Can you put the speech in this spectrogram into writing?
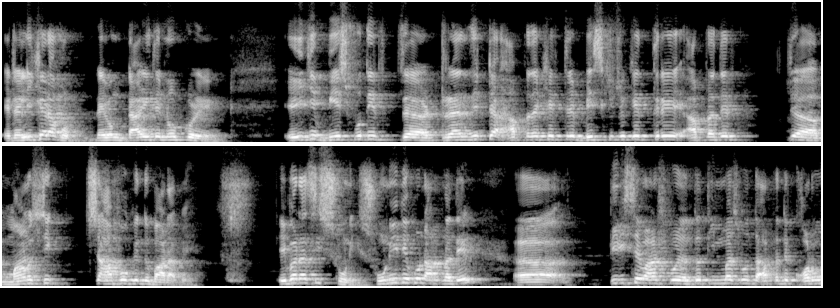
এটা লিখে রাখুন এবং ডায়েরিতে নোট করে নিন। এই যে বৃহস্পতির ট্রানজিটটা আপনাদের ক্ষেত্রে, বেশ কিছু ক্ষেত্রে আপনাদের মানসিক চাপও কিন্তু বাড়াবে। এবার আসি শনি। শনি দেখুন আপনাদের তিরিশে মাস পর্যন্ত, তিন মাস পর্যন্ত আপনাদের কর্ম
